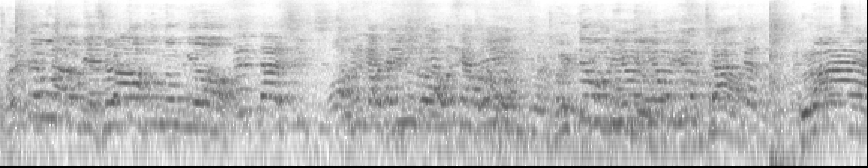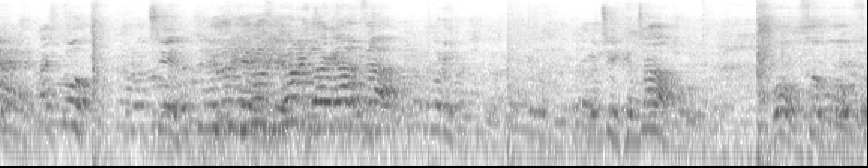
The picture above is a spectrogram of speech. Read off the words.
절대 못 넘겨, 절대 못 넘겨. 지쳤어! 절대 못 넘겨. 이렇게 하자. 그렇지, 괜찮아. 뭐 없어, 뭐 없어.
